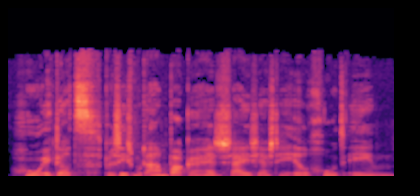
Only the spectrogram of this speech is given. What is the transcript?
hoe ik dat precies moet aanpakken. Hè. Zij is juist heel goed in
